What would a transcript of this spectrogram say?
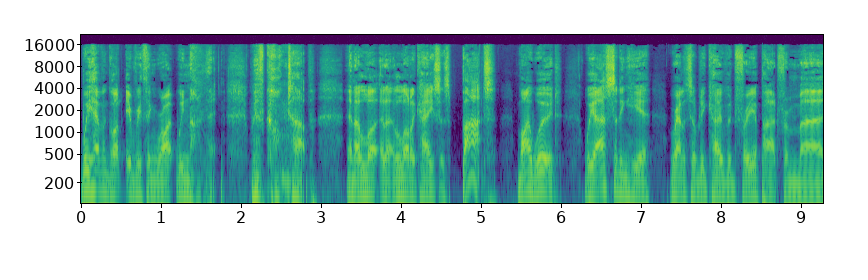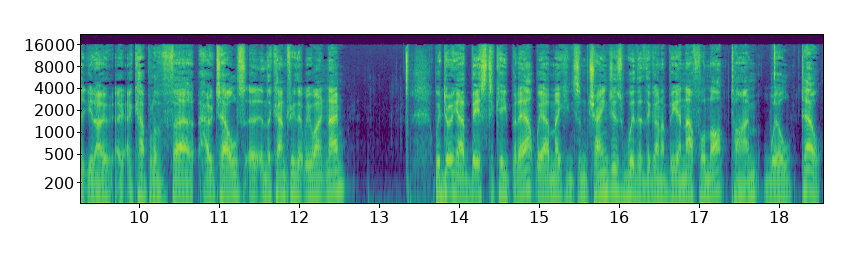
We haven't got everything right. We know that. We've cocked up in a lot, in a lot of cases. But, my word, we are sitting here relatively COVID free apart from, uh, you know, a, a couple of uh, hotels in the country that we won't name. We're doing our best to keep it out. We are making some changes. Whether they're going to be enough or not, time will tell.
